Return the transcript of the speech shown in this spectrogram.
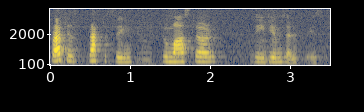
practice, practicing to master the idioms and phrases.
